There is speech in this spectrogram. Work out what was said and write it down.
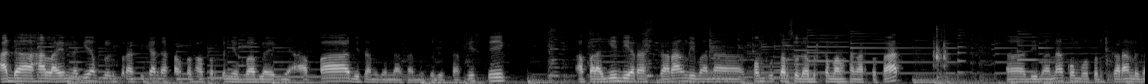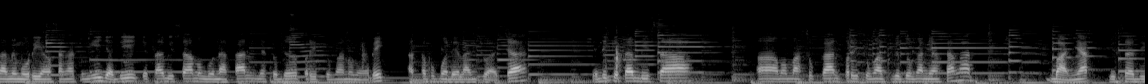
ada hal lain lagi yang perlu diperhatikan, ada faktor-faktor penyebab lainnya apa, bisa menggunakan metode statistik, apalagi di era sekarang di mana komputer sudah berkembang sangat pesat, uh, di mana komputer sekarang dengan memori yang sangat tinggi, jadi kita bisa menggunakan metode perhitungan numerik atau pemodelan cuaca. Jadi kita bisa uh, memasukkan perhitungan-perhitungan yang sangat banyak, bisa di,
